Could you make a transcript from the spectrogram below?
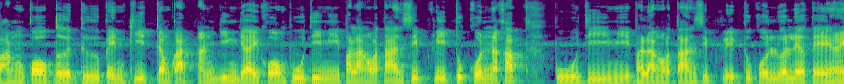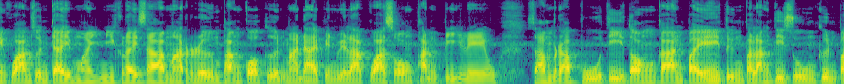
ผังก่อเกิดถือเป็นขีดจำกัดอันยิ่งใหญ่ของผู้ที่มีพลังอวตารสิบกลีบทุกคนนะครับ ผู้ที่มีพลังอวตารสิบกลีบทุกคนล้วนแล้วแต่ให้ความสนใจไม่ มีใครสามารถเริ่มผังก่อเกิดมาได้เป็นเวลากว่า 2,000 ปีแล้วสำหรับผู้ที่ต้องการไปให้ถึงพลังที่สูงขึ้นไป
